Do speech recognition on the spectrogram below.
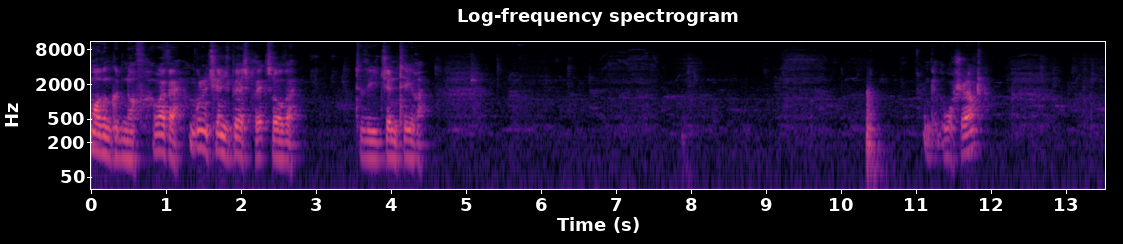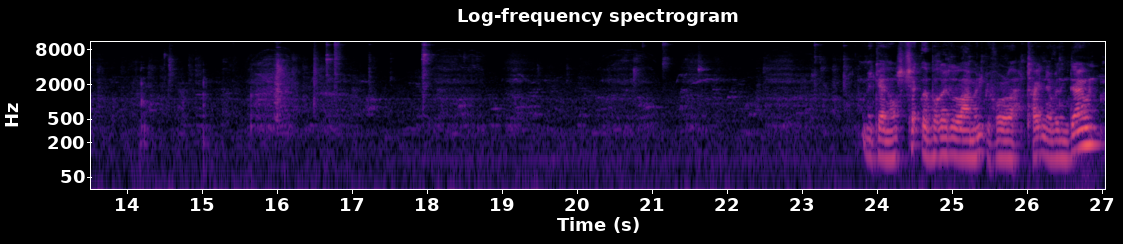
More than good enough. However, I'm going to change base plates over to the Gentile. And get the washer out. And again, let's check the blade alignment before I tighten everything down.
